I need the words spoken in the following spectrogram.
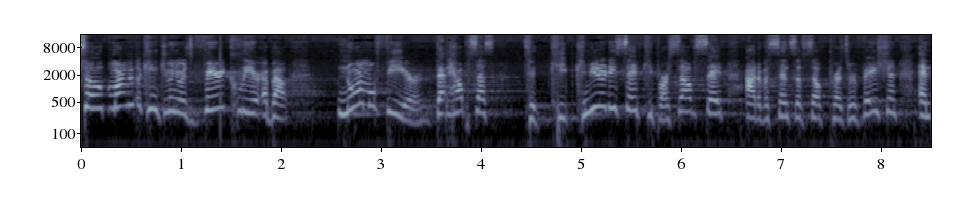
So, Martin Luther King Jr. is very clear about normal fear that helps us to keep community safe, keep ourselves safe out of a sense of self preservation, and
